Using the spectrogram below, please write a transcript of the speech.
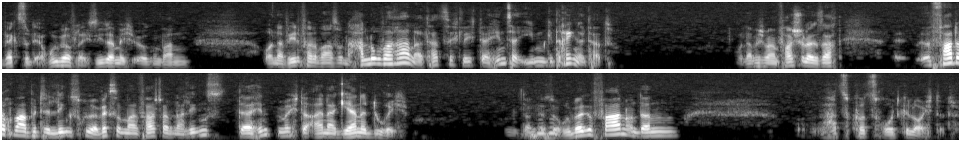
wechselt er rüber, vielleicht sieht er mich irgendwann. Und auf jeden Fall war so ein Hannoveraner tatsächlich, der hinter ihm gedrängelt hat. Und da habe ich meinem Fahrschüler gesagt, äh, fahr doch mal bitte links rüber, wechsel mal den Fahrstreifen nach links, da hinten möchte einer gerne durch. Und dann ist er rübergefahren und dann hat es kurz rot geleuchtet.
